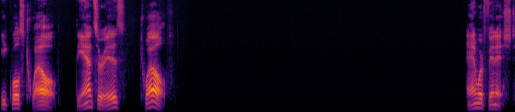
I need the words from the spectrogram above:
equals 12. The answer is 12. And we're finished.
